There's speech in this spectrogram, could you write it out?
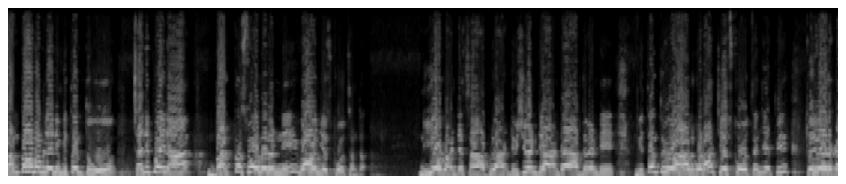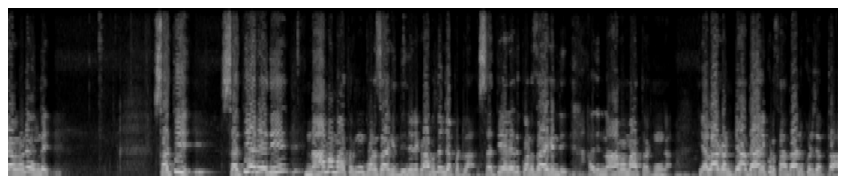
సంతానం లేని వితంతువు చనిపోయిన భర్త సోదరుణ్ణి వివాహం చేసుకోవచ్చంట. నియోగం అంటే అప్పుడు అంటే విషయం ఏంటి అంటే అర్థం ఏంటి? వితంతు వివాహాలు కూడా చేసుకోవచ్చు అని చెప్పి తొలివేద కాలంలోనే ఉంది. సతి సతి అనేది నామమాత్రకం కొనసాగింది. నేను ఇక్కడ అబద్ధం చెప్పట్లా. సతి అనేది కొనసాగింది. అది నామమాత్రకంగా. ఎలాగంటే దానికి కూడా దానికి కూడా చెప్తా.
